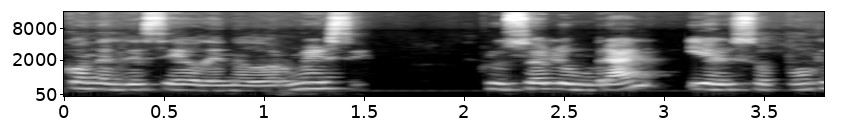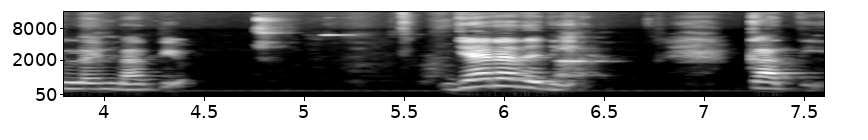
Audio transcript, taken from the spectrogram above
con el deseo de no dormirse. Cruzó el umbral y el sopor la invadió. Ya era de día. Katy,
